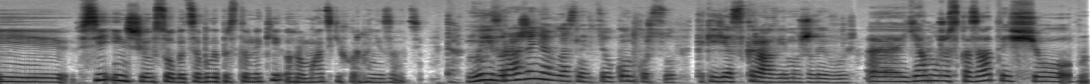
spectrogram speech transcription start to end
і всі інші особи це були представники громадських організацій. Так, ну і враження власне від цього конкурсу такі яскраві, можливо. Е, Я можу сказати, що Ви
